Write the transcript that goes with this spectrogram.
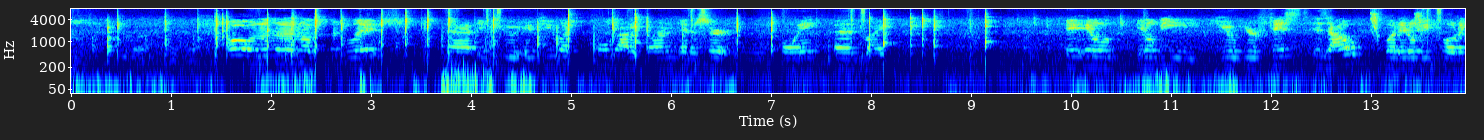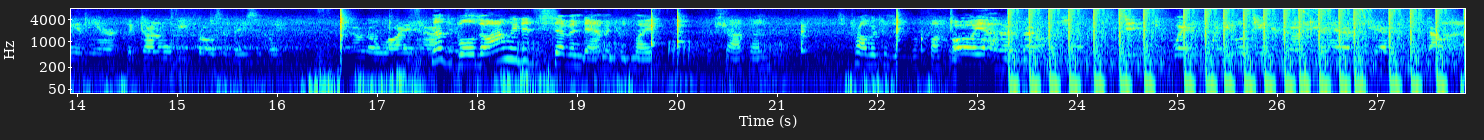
Oh, no, no, no, no, there's a glitch that if you, if you, like, pulled out a gun at a certain point and, like, it, it'll, it'll be, you, your fist is out, but it'll be floating in the air. The gun will be frozen, basically. I don't know why it happens. That's bull though. I only did seven damage with my shotgun. It's probably because it was a fucking. Oh yeah, that, that works. Did when when you looked at your gun in your hand, did you have it flipped out?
